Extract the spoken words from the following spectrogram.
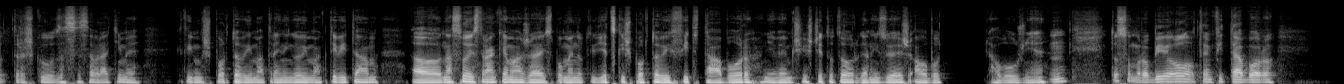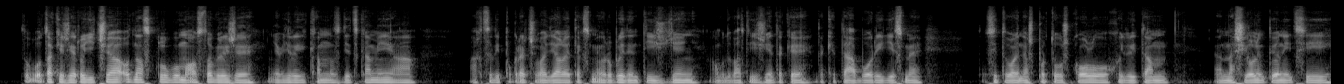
trošku, zase sa vrátime tým športovým a tréningovým aktivitám. Uh, na svojej stránke máš aj spomenutý detský športový fit tábor. Neviem, či ešte toto organizuješ, alebo, alebo už nie. Mm, to som robil, ten fit tábor, to bolo také, že rodičia od nás klubu ma oslovili, že nevideli kam s deckami a a chceli pokračovať ďalej, tak sme urobili jeden týždeň alebo dva týždne také, také tábory, kde sme to situovali na športovú školu, chodili tam naši olimpionici, e,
